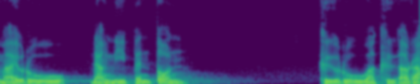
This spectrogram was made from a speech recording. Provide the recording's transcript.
หมายรู้ ดังนี้เป็นต้น คือรู้ว่าคืออะไร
